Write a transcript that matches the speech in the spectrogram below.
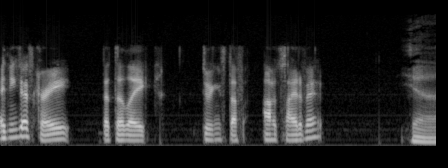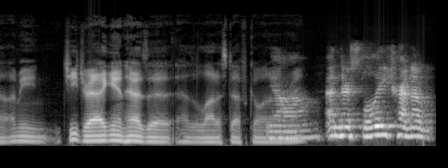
I think that's great that they're like doing stuff outside of it. Yeah, I mean, G Dragon has a has a lot of stuff going Yeah. on. Right? And they're slowly trying to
